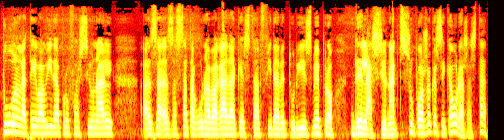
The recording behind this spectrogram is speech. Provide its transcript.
tu en la teva vida professional has, has estat alguna vegada a aquesta fira de turisme, però relacionat suposo que sí que hauràs estat.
